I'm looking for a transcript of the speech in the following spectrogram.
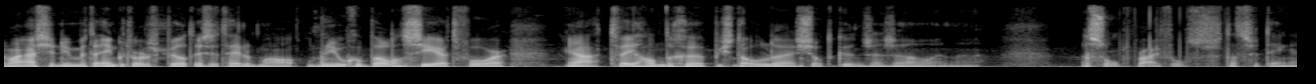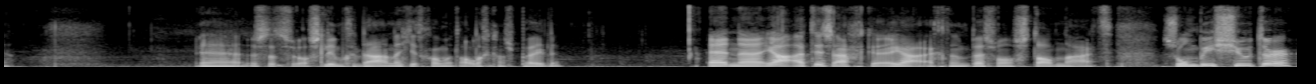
maar als je nu met de aim controller speelt, is het helemaal opnieuw gebalanceerd voor ja, tweehandige pistolen en shotguns en zo. En eh, assault rifles, dat soort dingen. Eh, dus dat is wel slim gedaan, dat je het gewoon met alles kan spelen. En ja, het is eigenlijk ja, echt een best wel een standaard zombie shooter.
